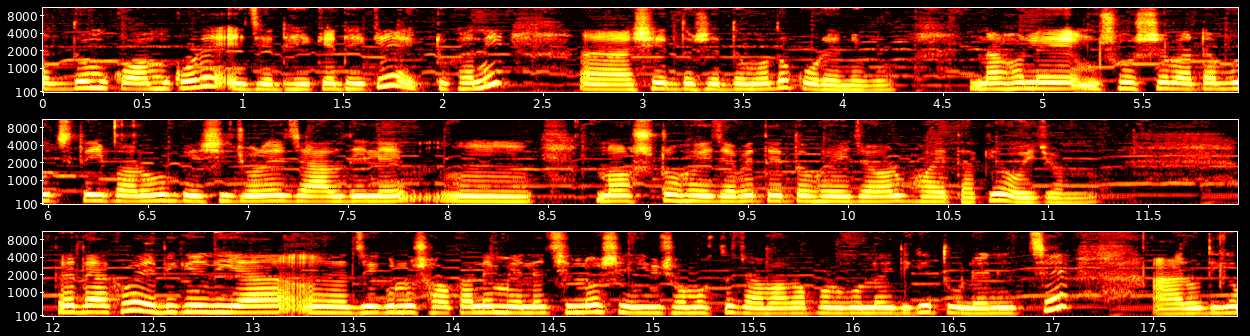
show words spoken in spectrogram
একদম কম করে এই যে ঢেকে ঢেকে একটুখানি সেদ্ধ সেদ্ধ মতো করে নেব। না হলে সর্ষে বাটা বুঝতেই পারো, বেশি জোরে জাল দিলে নষ্ট হয়ে যাবে, তেতো হয়ে যাওয়ার ভয় থাকে ওই জন্য। তো দেখো, এদিকে রিয়া যেগুলো সকালে মেলেছিল সেই সমস্ত জামা কাপড়গুলো এদিকে তুলে নিচ্ছে। আর ওদিকে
